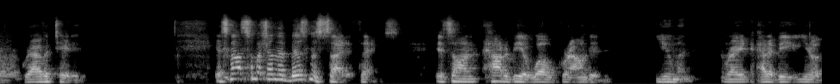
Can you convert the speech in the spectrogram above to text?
uh, gravitated it's not so much on the business side of things. It's on how to be a well-grounded human right? How to be you know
